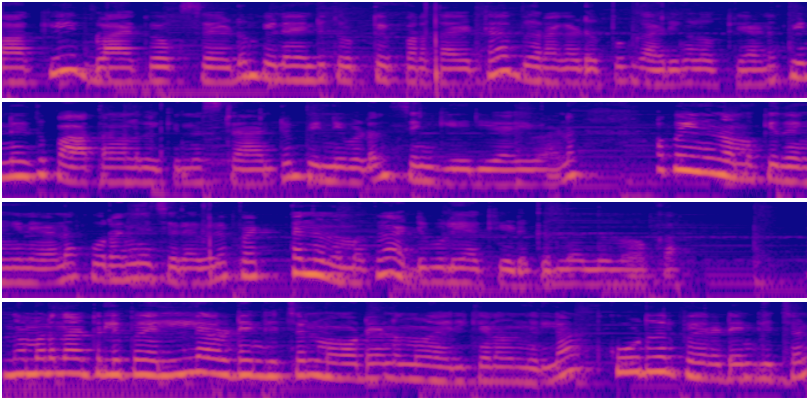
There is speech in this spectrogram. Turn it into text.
ബാക്കി ബ്ലാക്ക് ഓക്സൈഡും പിന്നെ അതിന്റെ തൊട്ടിപ്പുറത്തായിട്ട് വിറകടുപ്പും കാര്യങ്ങളൊക്കെയാണ്. പിന്നെ ഇത് പാത്രങ്ങൾ വെക്കുന്ന സ്റ്റാൻഡും പിന്നെ ഇവിടെ സിങ്ക് ഏരിയയുമാണ് അപ്പോൾ ഇനി നമുക്കിതെങ്ങനെയാണ് കുറഞ്ഞ ചിലവിൽ പെട്ടെന്ന് നമുക്ക് അടിപൊളിയാക്കി എടുക്കുന്നതെന്ന് നോക്കാം. നമ്മുടെ നാട്ടിൽ ഇപ്പോൾ എല്ലാവരുടെയും കിച്ചൺ മോഡേൺ ഒന്നും ആയിരിക്കണമെന്നില്ല. കൂടുതൽ പേരുടെയും കിച്ചൺ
